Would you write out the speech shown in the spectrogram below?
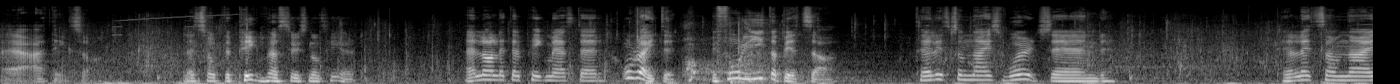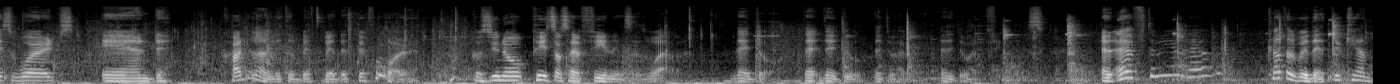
Yeah, I think so. Let's hope the pigmaster is not here. Hello, little pigmaster. Alright, before you eat a pizza, tell it some nice words and... Tell it some nice words and cuddle a little bit with it before. Because you know, pizzas have feelings as well. They do. They, they do. They do have. They do have feelings. And after you have cuddle with it, you can.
